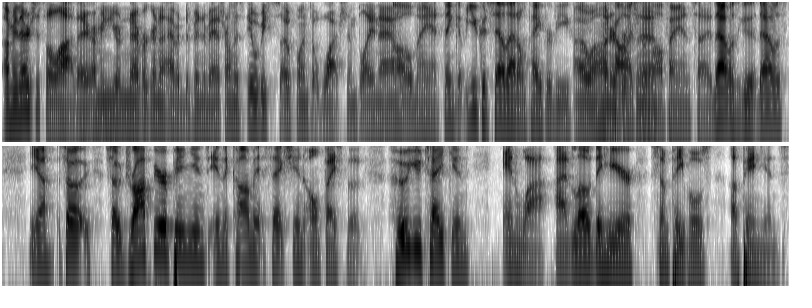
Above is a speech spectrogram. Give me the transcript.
I mean, there's just a lot there. I mean, you're never gonna have a definitive answer on this. It would be so fun to watch them play now. Oh man, think of you could sell that on pay per view Oh, for 100 college percent. football fans. So that was good. That was yeah. So so drop your opinions in the comment section on Facebook. Who you taking and why? I'd love to hear some people's opinions.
